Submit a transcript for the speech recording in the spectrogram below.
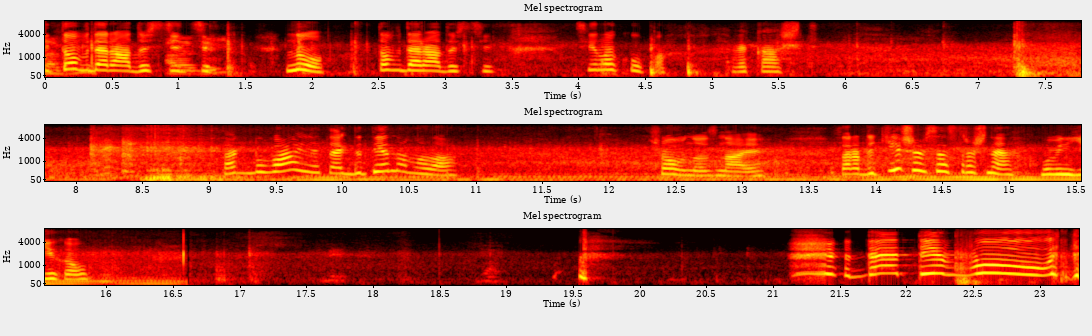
І то буде радості. Ну, то буде радості. Ціла купа, ви кажете. Так буває, так як дитина мала. Що воно знає? Зараз тішився страшне, бо він їхав. Де ти був? Де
